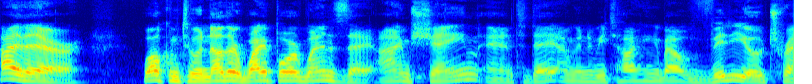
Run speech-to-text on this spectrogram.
Hi there. Welcome to another Whiteboard Wednesday. I'm Shane, and today I'm going to be talking about video trends.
